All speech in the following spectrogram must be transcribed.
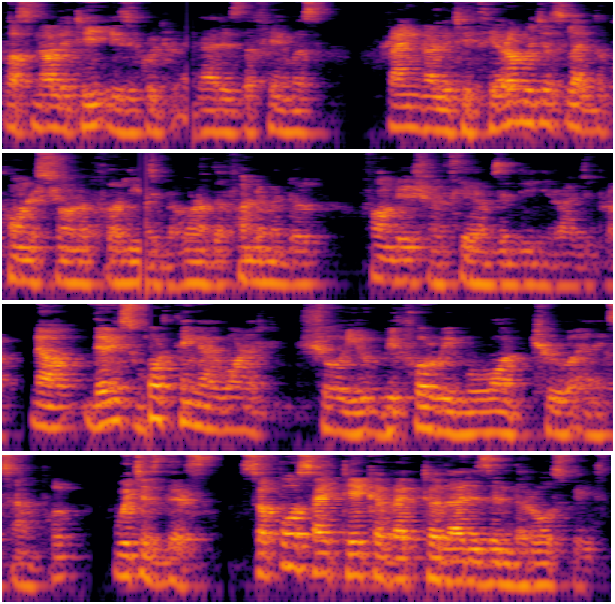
plus nullity is equal to n. That is the famous rank nullity theorem, which is like the cornerstone of linear algebra, one of the fundamental foundational theorems in linear algebra. Now, there is more thing I want to show you before we move on to an example, which is this. Suppose I take a vector that is in the row space,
